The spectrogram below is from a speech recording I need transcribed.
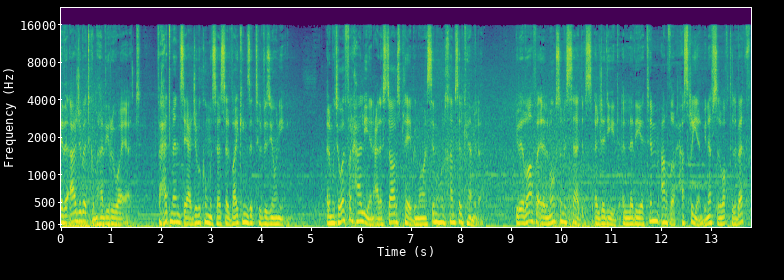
إذا أعجبتكم هذه الروايات فحتما سيعجبكم مسلسل Vikings التلفزيوني. المتوفر حاليا على STARZPLAY بمواسمه الخمسة الكاملة. بالإضافة إلى الموسم السادس الجديد الذي يتم عرضه حصريا بنفس الوقت البث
